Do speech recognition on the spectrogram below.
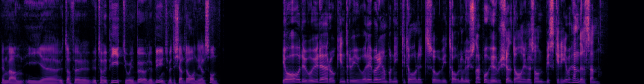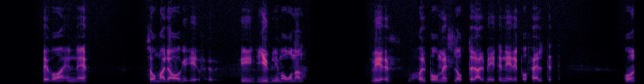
En man i, eh, utanför, utanför Piteå i Bölebyn som heter Kjell Danielsson. Ja, du var ju där och intervjuade i början på 90-talet så vi tar väl och lyssnar på hur Kjell Danielsson beskrev händelsen. Det var en eh, sommardag i, i juli månad. Vi höll på med slotterarbete nere på fältet. Och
